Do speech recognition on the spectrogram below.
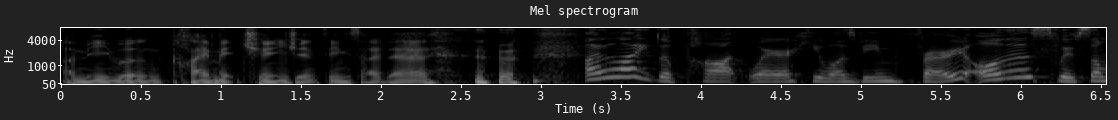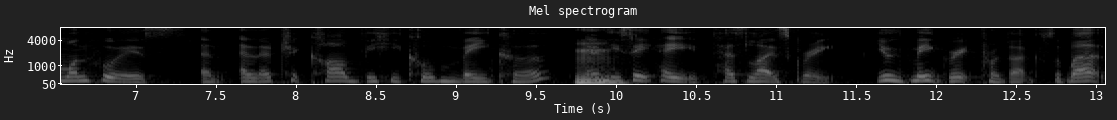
I mean, even climate change and things like that. I like the part where he was being very honest with someone who is an electric car vehicle maker. And he said, Hey, Tesla is great. You make great products, but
